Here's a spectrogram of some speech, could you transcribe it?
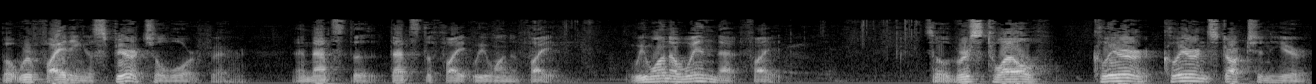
But we're fighting a spiritual warfare. And that's the, that's the fight we want to fight. We want to win that fight. So verse 12, clear, clear instruction here.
